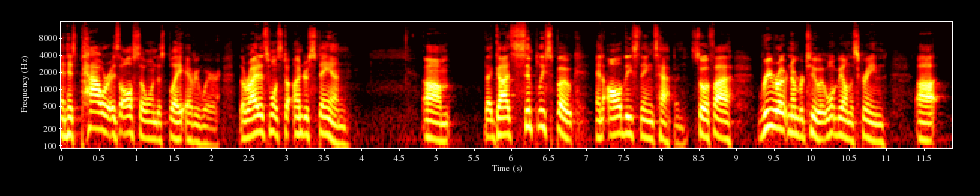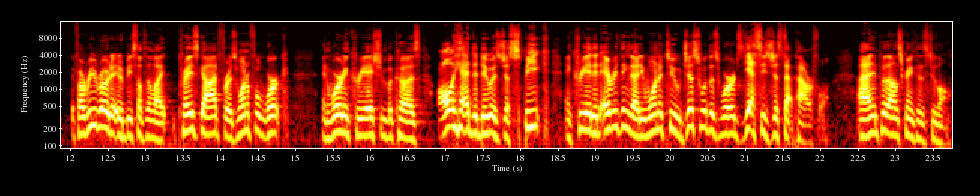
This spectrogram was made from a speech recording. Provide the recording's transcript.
and his power is also on display everywhere. The writer wants to understand um, that God simply spoke, and all these things happened. So if I rewrote number two, it won't be on the screen. Uh, if I rewrote it, it would be something like Praise God for his wonderful work and word in creation because all he had to do is just speak and created everything that he wanted to just with his words. Yes, he's just that powerful. I didn't put that on the screen because it's too long.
